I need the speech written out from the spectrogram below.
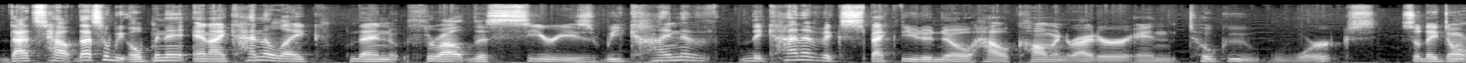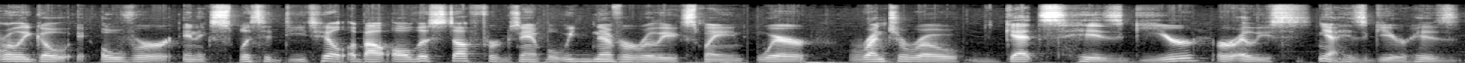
That's how that's how we open it, and I kind of like then throughout this series, we kind of they kind of expect you to know how Kamen Rider and Toku works so they don't really go over in explicit detail about all this stuff. For example, we never really explain where Rentaro gets his gear, or at least, yeah, his gear, his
